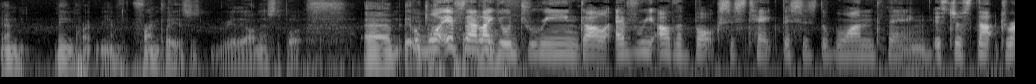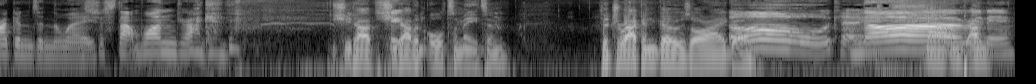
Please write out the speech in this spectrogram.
and being quite, you know, frankly, it's just really honest. But um, it But would what if they're me like off. your dream girl? Every other box is ticked. This is the one thing. It's just that dragon's in the way. It's just that one dragon. She'd have she'd have an ultimatum. The dragon goes or I go. Oh, okay. no, I'm- I'm- really.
